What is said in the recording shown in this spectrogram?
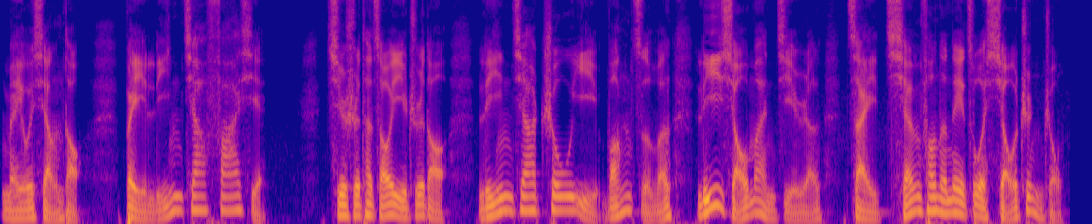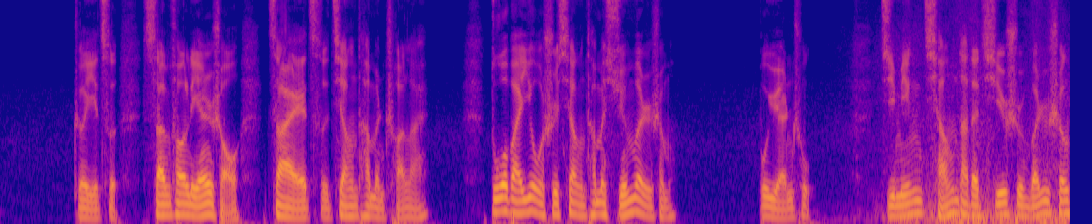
没有想到被林家发现。其实他早已知道林家周易、王子文、李小曼几人在前方的那座小镇中。这一次，三方联手，再次将他们传来，多半又是向他们询问什么。不远处，几名强大的骑士闻声，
